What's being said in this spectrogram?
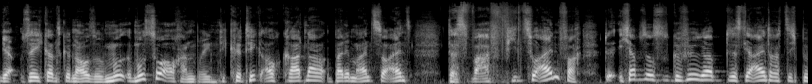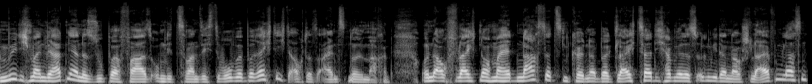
Ja, sehe ich ganz genauso. Mu musst du auch anbringen. Die Kritik auch gerade bei dem 1 zu 1, das war viel zu einfach. Ich habe so das Gefühl gehabt, dass die Eintracht sich bemüht. Ich meine, wir hatten ja eine super Phase um die 20. wo wir berechtigt auch das 1-0 machen. Und auch vielleicht nochmal hätten nachsetzen können, aber gleichzeitig haben wir das irgendwie dann auch schleifen lassen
